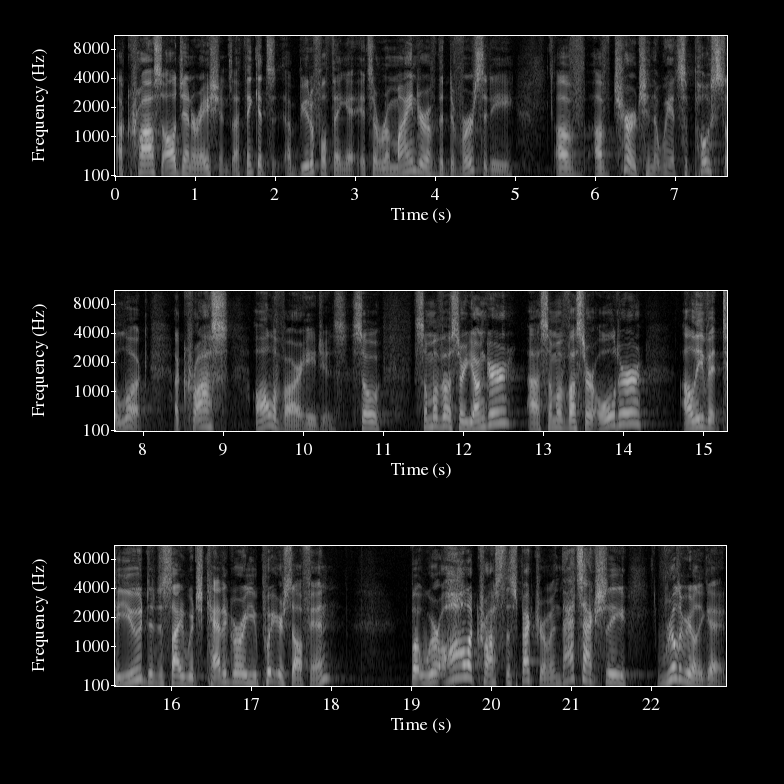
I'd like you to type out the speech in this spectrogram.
across all generations. I think it's a beautiful thing. It's a reminder of the diversity of, of church and the way it's supposed to look across all of our ages. So, some of us are younger, uh, some of us are older. I'll leave it to you to decide which category you put yourself in but we're all across the spectrum, and that's actually really, really good.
